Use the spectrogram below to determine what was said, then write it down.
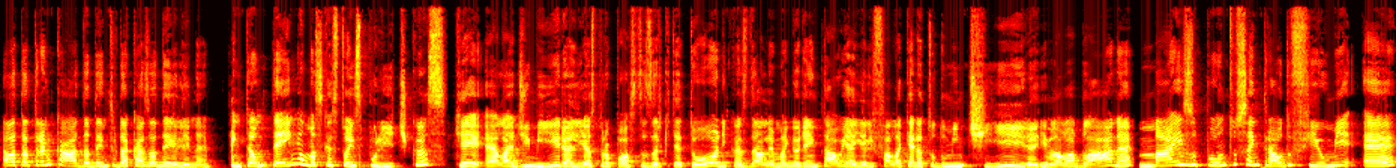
ela tá trancada dentro da casa dele, né? Então tem umas questões políticas que ela admira ali as propostas arquitetônicas da Alemanha Oriental, e aí ele fala que era tudo mentira, e blá blá blá, né? Mas o ponto central do filme é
